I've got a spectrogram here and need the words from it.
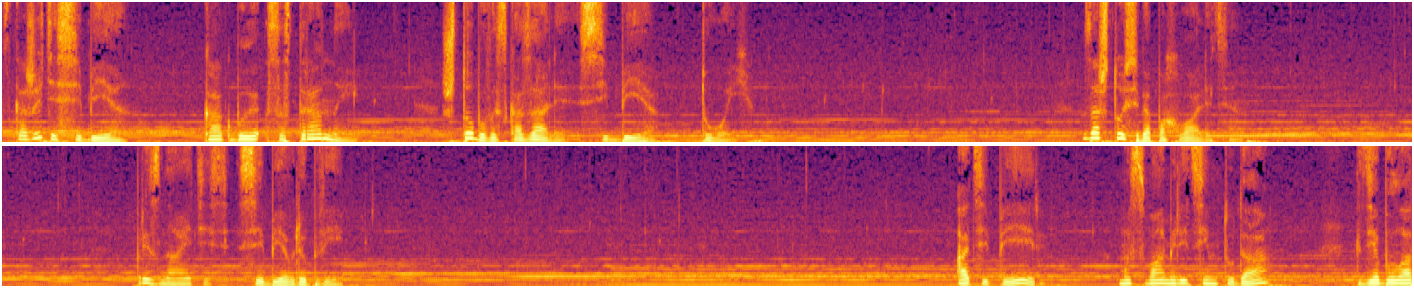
Скажите себе, как бы со стороны, что бы вы сказали себе той? За что себя похвалите? Признайтесь себе в любви. А теперь мы с вами летим туда, где была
